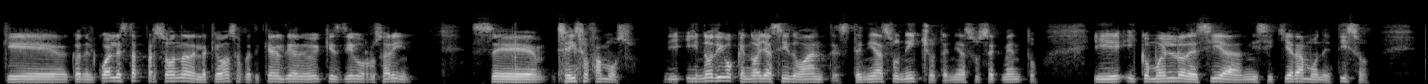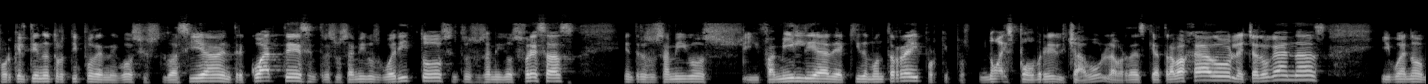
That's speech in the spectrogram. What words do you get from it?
que, con el cual esta persona de la que vamos a platicar el día de hoy, que es Diego Rosarín, se, se hizo famoso. Y, y, no digo que no haya sido antes, tenía su nicho, tenía su segmento. Y, y como él lo decía, ni siquiera monetizo, porque él tiene otro tipo de negocios. Lo hacía entre cuates, entre sus amigos güeritos, entre sus amigos fresas, entre sus amigos y familia de aquí de Monterrey, porque pues no es pobre el chavo, la verdad es que ha trabajado, le ha echado ganas y bueno,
